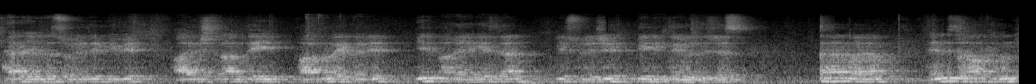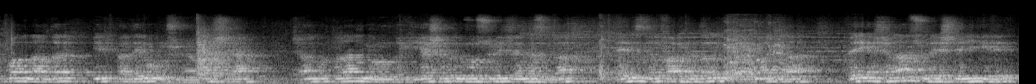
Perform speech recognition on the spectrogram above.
Her yerde söylediğim gibi ayrıştıran değil, farklı renkleri bir araya getiren bir süreci birlikte yöneteceğiz. Her bayram Denizli halkının bu anlamda bir kaderi oluşmaya başlayan Can Kurtaran yolundaki yaşadığımız o sürecin en azından Denizli farkındalık yaratmakla ve yaşanan süreçle ilgili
